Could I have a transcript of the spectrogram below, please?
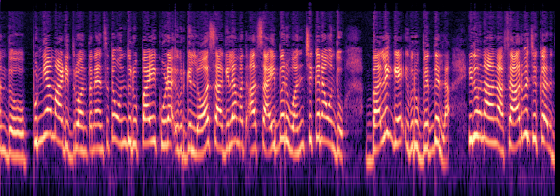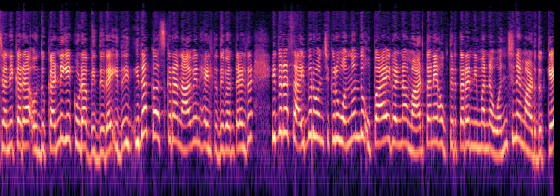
ಒಂದು ಪುಣ್ಯ ಮಾಡಿದ್ರು ಅಂತಲೇ ಅನ್ಸುತ್ತೆ. ಒಂದು ರೂಪಾಯಿ ಕೂಡ ಇವ್ರಿಗೆ ಲಾಸ್ ಆಗಿಲ್ಲ ಮತ್ತು ಆ ಸೈಬರ್ ವಂಚಕನ ಒಂದು ಬಲೆಗೆ ಇವರು ಬಿದ್ದಿಲ್ಲ. ಇದು ನಾನು ಸಾರ್ವಜನಿಕ ಜನಿಕರ ಒಂದು ಕಣ್ಣಿಗೆ ಕೂಡ ಬಿದ್ದಿದೆ. ಇದು ಇದಕ್ಕೋಸ್ಕರ ನಾವೇನು ಹೇಳ್ತಿದ್ದೀವಿ ಅಂತ ಹೇಳಿದ್ರೆ ಇದರ ಸೈಬರ್ ವಂಚಕರು ಒಂದೊಂದು ಉಪಾಯಗಳನ್ನ ಮಾಡ್ತಾನೆ ಹೋಗ್ತಿರ್ತಾರೆ ನಿಮ್ಮನ್ನು ವಂಚನೆ ಮಾಡೋದಕ್ಕೆ.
